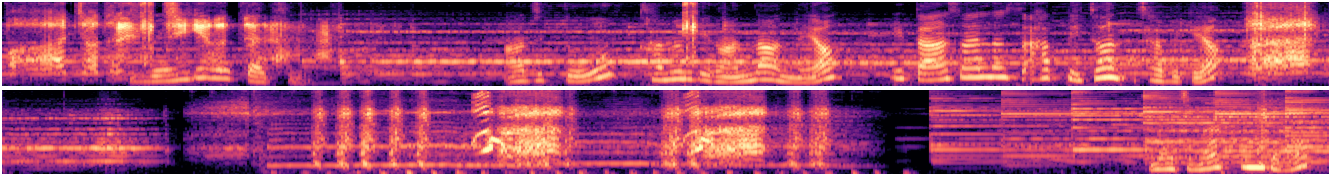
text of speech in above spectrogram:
퍼져들지어다. 웬일까지 아직도 감염기가 안 나왔네요. 일단 사일런스 하피 전 잡을게요. 마지막 공격.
